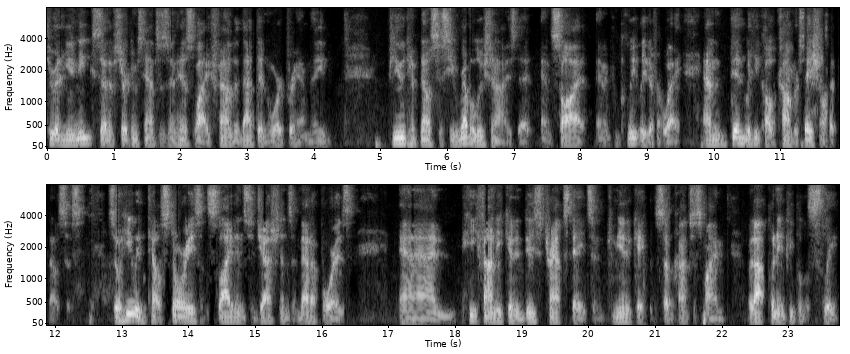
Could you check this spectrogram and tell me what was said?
through a unique set of circumstances in his life, found that that didn't work for him. He viewed hypnosis, he revolutionized it and saw it in a completely different way and did what he called conversational hypnosis. So he would tell stories and slide in suggestions and metaphors and he found he could induce trance states and communicate with the subconscious mind without putting people to sleep,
